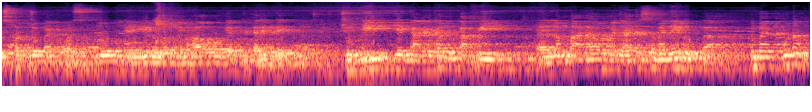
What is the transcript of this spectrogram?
इस पर जो बैठक लोग हैं, ये लोग अपने भाव को व्यक्त करेंगे। चूँकि ये कार्यक्रम काफ़ी लंबा है और मैं ज़्यादा समय नहीं लूँगा तो मैं पुनः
